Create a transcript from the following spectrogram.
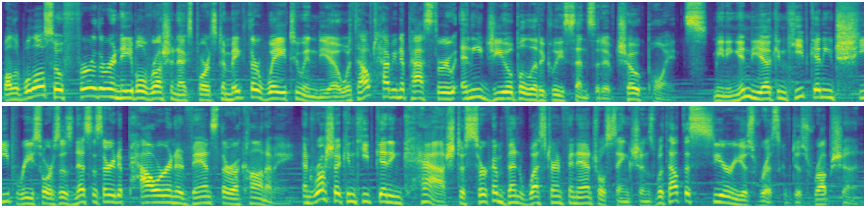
while it will also further enable Russian exports to make their way to India without having to pass through any geopolitically sensitive choke points, meaning India can keep getting cheap resources necessary to power and advance their economy, and Russia can keep getting cash to circumvent Western financial sanctions without the serious risk of disruption.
